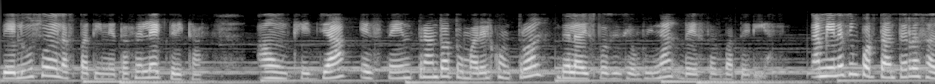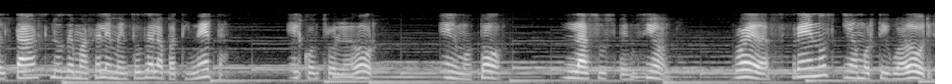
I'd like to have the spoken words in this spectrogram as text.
del uso de las patinetas eléctricas, aunque ya esté entrando a tomar el control de la disposición final de estas baterías. También es importante resaltar los demás elementos de la patineta, el controlador, el motor, la suspensión, ruedas, frenos y amortiguadores,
